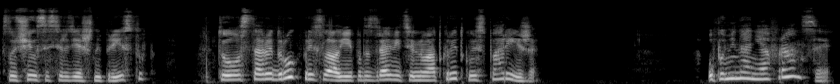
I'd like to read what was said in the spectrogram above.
случился сердечный приступ, то старый друг прислал ей поздравительную открытку из Парижа. Упоминание о Франции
